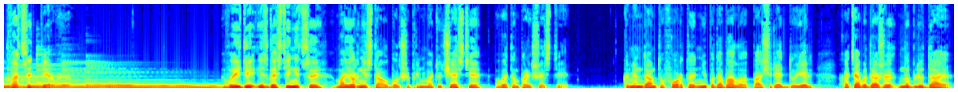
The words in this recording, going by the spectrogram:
21 Выйдя из гостиницы, майор не стал больше принимать участие в этом происшествии. Коменданту форта не подобало поощрять дуэль, хотя бы даже наблюдая,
